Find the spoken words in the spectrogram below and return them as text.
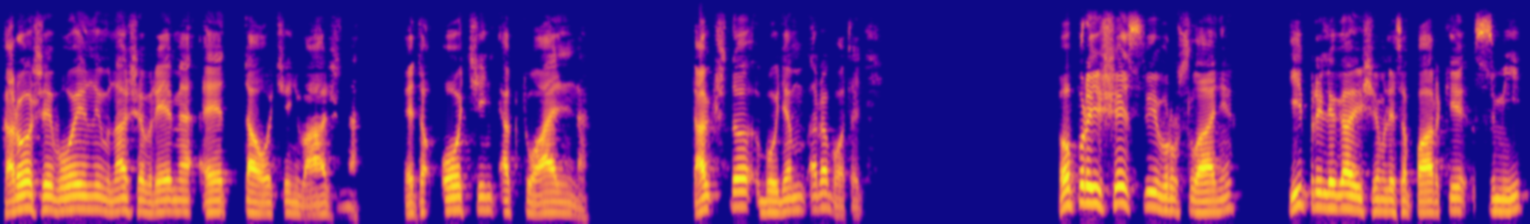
Хорошие воины в наше время — это очень важно. Это очень актуально. Так что будем работать. О происшествии в Руслане и прилегающем лесопарке СМИ,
